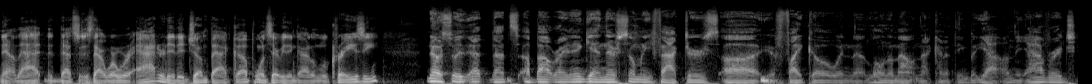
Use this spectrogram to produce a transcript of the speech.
Now that that's is that where we're at, or did it jump back up once everything got a little crazy? No, so that that's about right. And again, there's so many factors, uh, your FICO and the loan amount and that kind of thing. But yeah, on the average,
